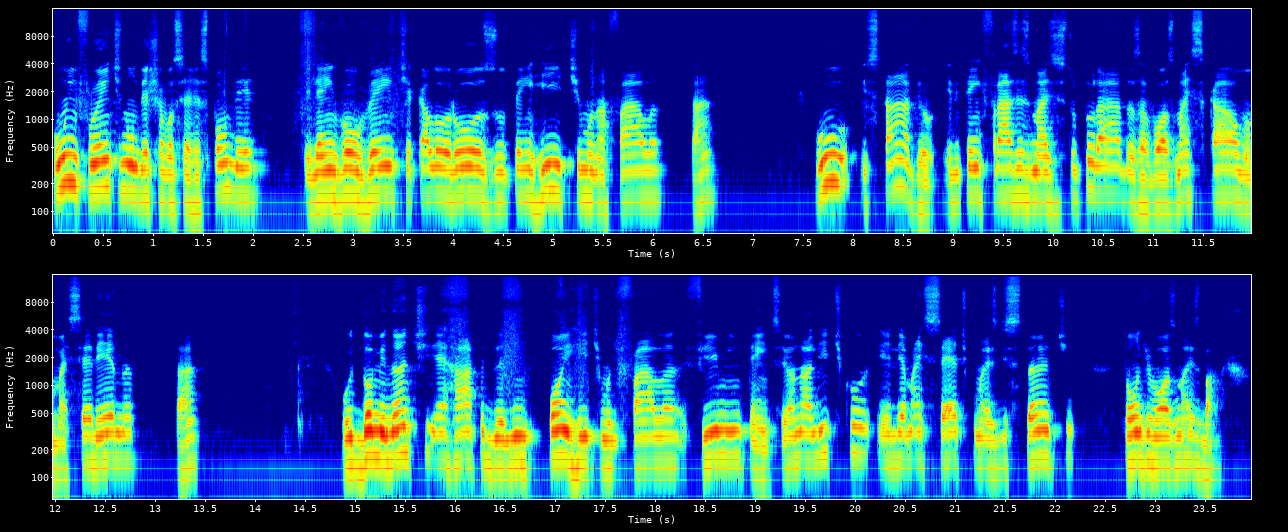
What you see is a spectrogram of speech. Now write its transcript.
Um influente não deixa você responder, ele é envolvente, é caloroso, tem ritmo na fala, tá? O estável, ele tem frases mais estruturadas, a voz mais calma, mais serena, tá? O dominante é rápido, ele impõe ritmo de fala firme e intenso. E o analítico, ele é mais cético, mais distante, tom de voz mais baixo.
